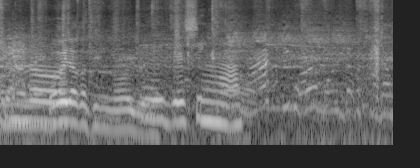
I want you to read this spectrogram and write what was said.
সুন্দর। ওই দেখো সিংহ ওই এই যে সিংহ কিন্তু ব্রাজিলের আশেপাশে এবারে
